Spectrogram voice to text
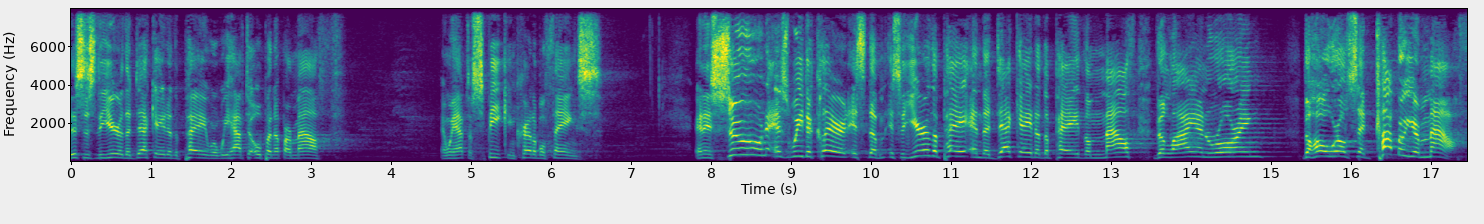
This is the year, the decade of the pay, where we have to open up our mouth and we have to speak incredible things. And as soon as we declared it's the, it's the year of the pay and the decade of the pay, the mouth, the lion roaring, the whole world said, Cover your mouth.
